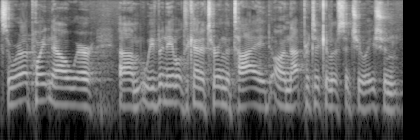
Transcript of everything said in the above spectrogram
So we're at a point now where um, we've been able to kind of turn the tide on that particular situation.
